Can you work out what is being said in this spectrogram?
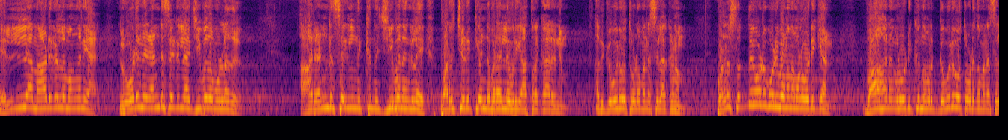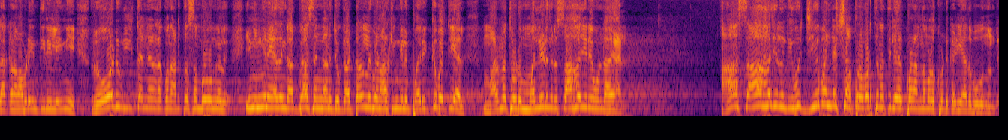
എല്ലാ നാടുകളിലും അങ്ങനെയാണ് റോഡിന് രണ്ട് സൈഡിലാണ് ജീവിതമുള്ളത്. ആ രണ്ട് സൈഡിൽ നിൽക്കുന്ന ജീവനങ്ങളെ പറിച്ചെടുക്കേണ്ടവരല്ല ഒരു യാത്രക്കാരനും. അത് ഗൗരവത്തോടെ മനസ്സിലാക്കണം. വളരെ ശ്രദ്ധയോടുകൂടി വേണം നമ്മൾ ഓടിക്കാൻ. വാഹനങ്ങൾ ഓടിക്കുന്നവർ ഗൗരവത്തോടെ മനസ്സിലാക്കണം. അവിടെയും തീരില്ല ഇനി റോഡിൽ തന്നെ നടക്കുന്ന അടുത്ത സംഭവങ്ങൾ. ഇനി ഇങ്ങനെ ഏതെങ്കിലും അഭ്യാസം കാണിച്ചോ ഗട്ടറിൽ വീണ് ആർക്കെങ്കിലും പരിക്ക് പറ്റിയാൽ മരണത്തോട് മല്ലിടുന്നൊരു സാഹചര്യം ഉണ്ടായാൽ ആ സാഹചര്യം ഇവർ ജീവൻ രക്ഷാ പ്രവർത്തനത്തിൽ ഏർപ്പെടാൻ നമ്മളെ കൊണ്ട് കഴിയാതെ പോകുന്നുണ്ട്.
